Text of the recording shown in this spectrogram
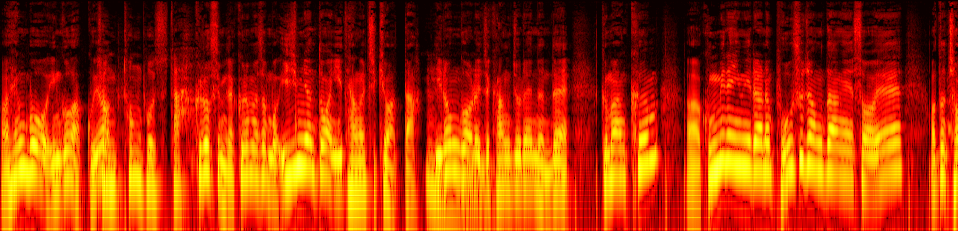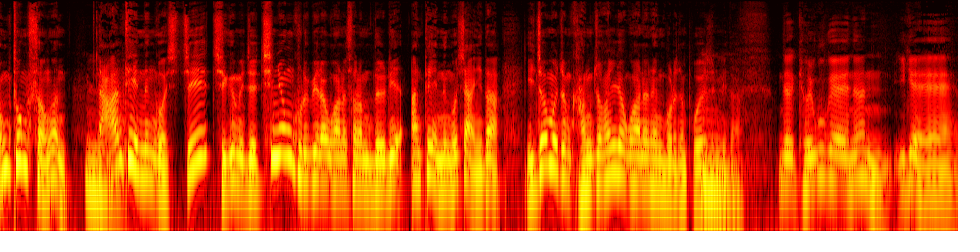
어, 행보인 것 같고요. 정통 보수다. 그렇습니다. 그러면서 뭐 20년 동안 이 당을 지켜왔다 음. 이런 거를 이제 강조를 했는데 그만큼 어, 국민의힘이라는 보수 정당에서의 어떤 정통성은 음. 나한테 있는 것이지 지금 이제 친윤 그룹이라고 하는 사람들이한테 있는 것이 아니다. 이 점을 좀 강조하려고 하는 행보를 좀 보여집니다. 음. 근데 결국에는 이게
